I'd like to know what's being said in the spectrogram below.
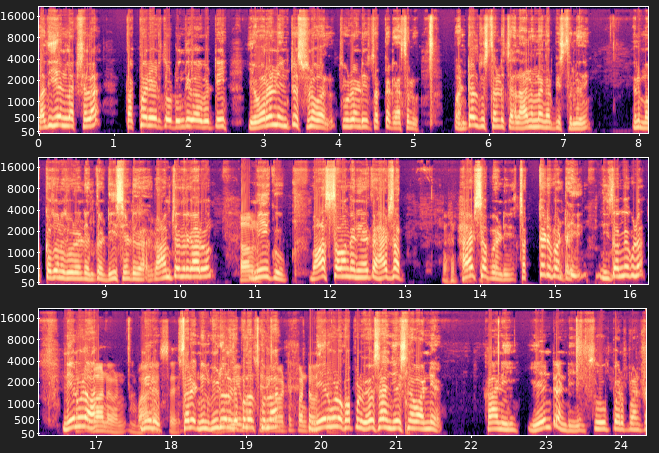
పదిహేను లక్షల తక్కువ రేటుతో ఉంది కాబట్టి ఎవరైనా ఇంట్రెస్ట్ ఉన్న వాళ్ళు చూడండి చక్కటి అసలు పంటలు చూస్తుంటే చాలా ఆనందంగా అనిపిస్తున్నది. మొక్కజొన్న చూడండి ఎంత డీసెంట్గా రామచంద్ర గారు. మీకు వాస్తవంగా నేనైతే హ్యాట్సప్ హ్యాట్సప్ అండి. చక్కటి పంట ఇది. నిజంగా కూడా నేను కూడా మీరు. సరే నేను వీడియోలో చెప్పదలుచుకున్నా నేను. కూడా ఒకప్పుడు వ్యవసాయం చేసిన వాడినే. కానీ ఏంటండి? సూపర్ పంట.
